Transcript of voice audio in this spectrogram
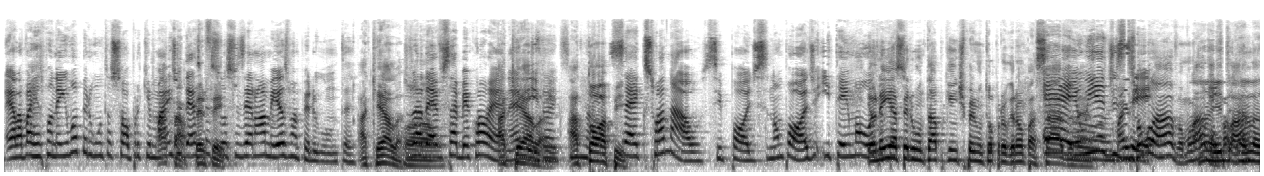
ela vai responder em uma pergunta só, porque mais tá, de 10 perfeito. pessoas fizeram a mesma pergunta. Aquela? Tu já deve saber qual é, Aquela, né, a top. Sexo anal, se pode, se não pode. E tem uma outra Eu nem ia pessoa- perguntar porque a gente perguntou no programa passado. É, eu né? ia Mas dizer. vamos lá, vamos lá, Não, vamos ele- falar. ela,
